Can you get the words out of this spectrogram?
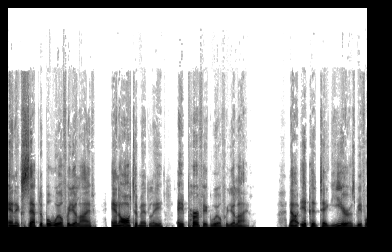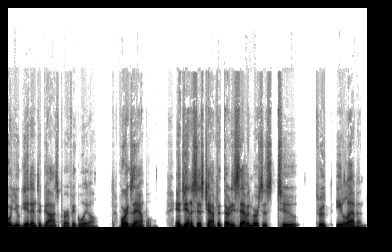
an acceptable will for your life, and ultimately a perfect will for your life. Now, it could take years before you get into God's perfect will. For example, in Genesis chapter 37, verses 2 through 11,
